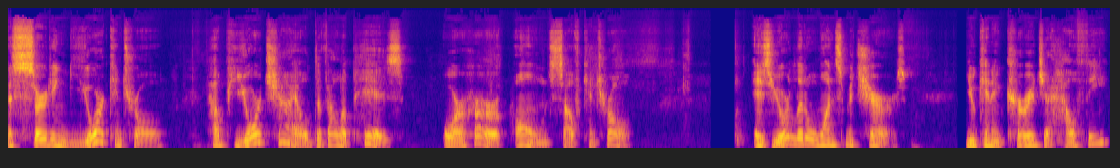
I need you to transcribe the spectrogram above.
asserting your control, help your child develop his or her own self control. As your little ones matures, you can encourage a healthy,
